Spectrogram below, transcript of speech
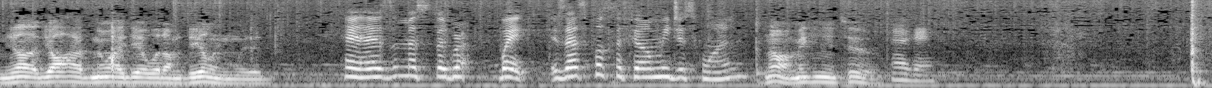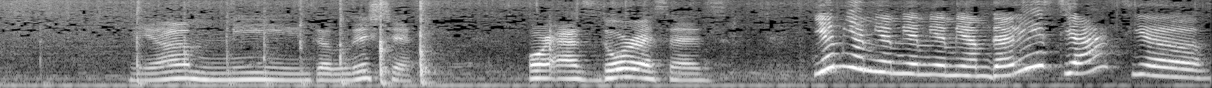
Y'all, y'all have no idea what I'm dealing with. Hey, here's Mr. Gr- Wait, is that supposed to film me just one? No, I'm making you two. Okay. Yummy, delicious. Or as Dora says, yum, yum, yum, yum, yum, yum, delicioso.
